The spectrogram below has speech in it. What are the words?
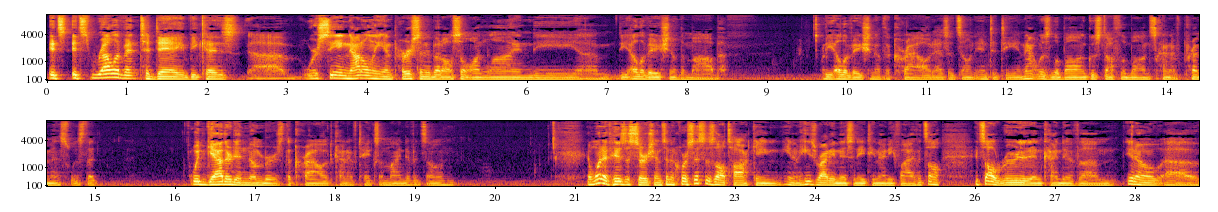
It's it's relevant today because uh, we're seeing not only in person but also online the um, the elevation of the mob, the elevation of the crowd as its own entity, and that was Le Bon, Gustave Le Bon's kind of premise was that when gathered in numbers, the crowd kind of takes a mind of its own. And one of his assertions, and of course this is all talking, you know, he's writing this in 1895. It's all, it's all rooted in kind of, um, you know, uh,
